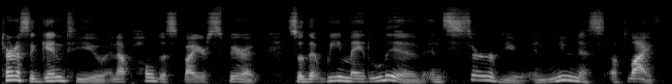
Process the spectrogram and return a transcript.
Turn us again to you and uphold us by your Spirit, so that we may live and serve you in newness of life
